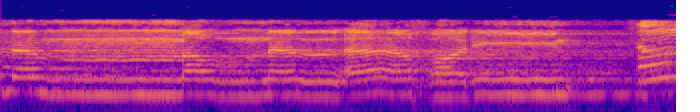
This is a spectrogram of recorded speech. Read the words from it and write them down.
دمرنا الآخرين. ثم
